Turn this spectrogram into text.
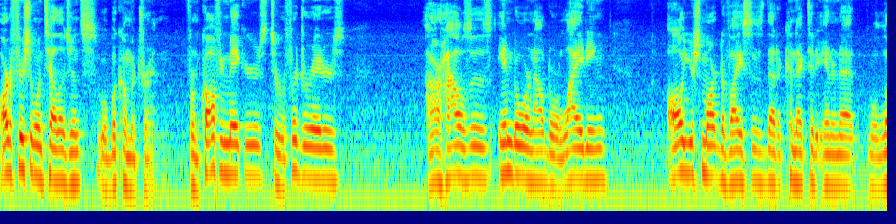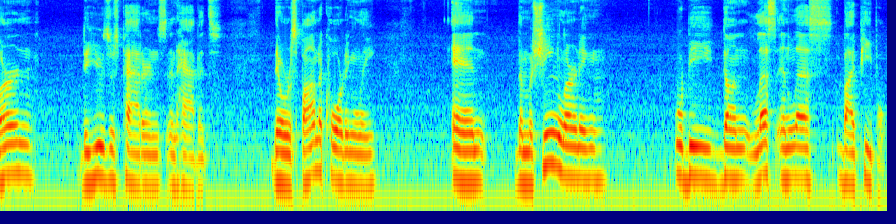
artificial intelligence will become a trend. From coffee makers to refrigerators, our houses, indoor and outdoor lighting, all your smart devices that are connected to the internet will learn the user's patterns and habits. They'll respond accordingly, and the machine learning will be done less and less by people.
